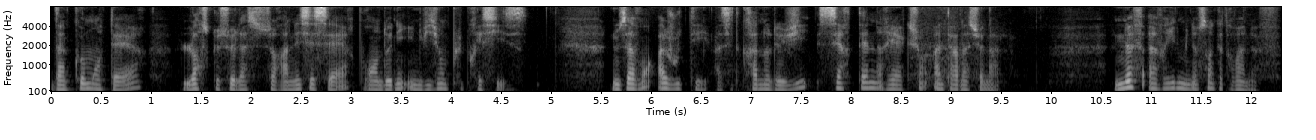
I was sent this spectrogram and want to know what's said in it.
d'un commentaire lorsque cela sera nécessaire pour en donner une vision plus précise nous avons ajouté à cette chronologie certaines réactions internationales. 9 avril 1989.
